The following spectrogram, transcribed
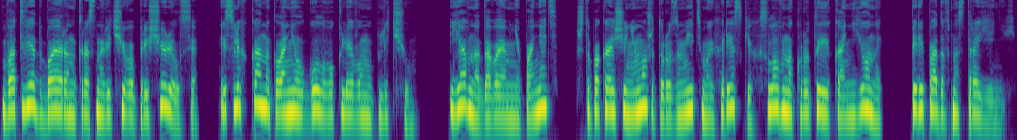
В ответ Байрон красноречиво прищурился и слегка наклонил голову к левому плечу, явно давая мне понять, что пока еще не может уразуметь моих резких, словно крутые каньоны, перепадов настроений.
